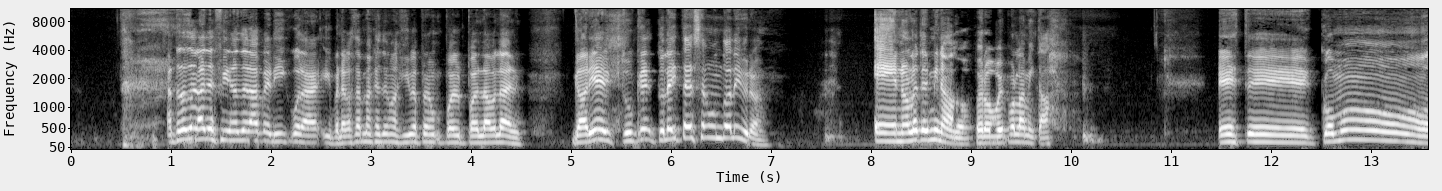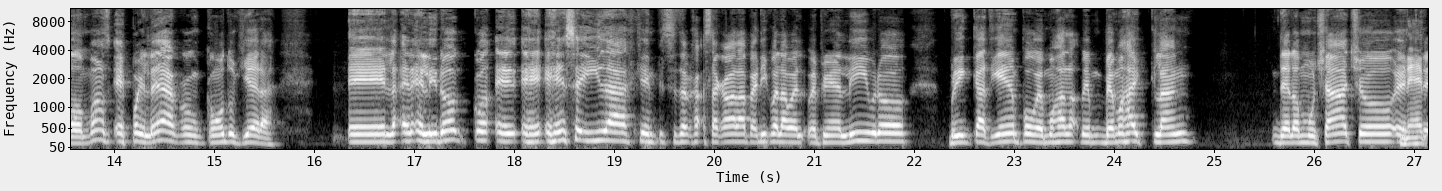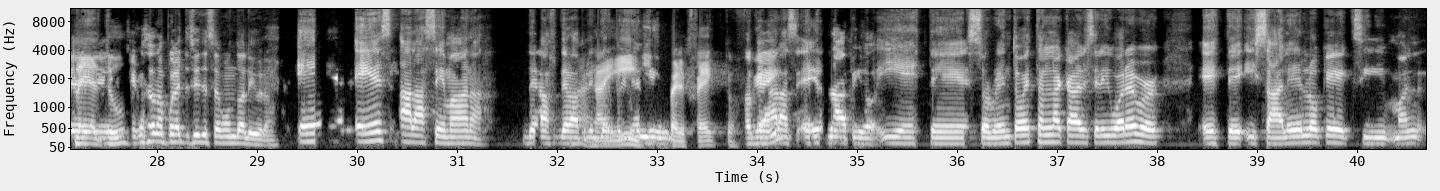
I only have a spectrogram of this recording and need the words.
Antes de hablar del final de la película y para cosas más que tengo aquí por, por, hablar, Gabriel, ¿tú, qué, ¿tú leíste el segundo libro? Eh, no lo he terminado, pero voy por la mitad. Este, ¿cómo? Bueno, spoilea como tú quieras. Eh, el, libro eh, eh, es enseguida que empieza, se acaba la película, el, el primer libro, brinca tiempo, vemos, a vemos al clan de los muchachos. Este, ¿Qué cosa nos puedes decir del segundo libro? Es, a la semana de la, de la ah, libro. Perfecto. Okay. Es, rápido. Y este Sorrento está en la cárcel y whatever. Este, y sale lo que, si mal,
